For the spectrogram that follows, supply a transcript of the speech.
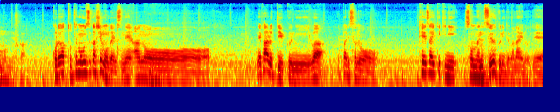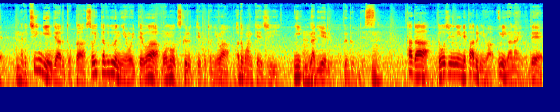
もんですか？これはとても難しい問題ですね。あのーネパールっていう国はやっぱりその経済的にそんなに強い国ではないので、うん。やっぱり賃金であるとかそういった部分においては物を作るっていうことにはアドバンテージになり得る部分です。ただ同時にネパールには海がないので、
